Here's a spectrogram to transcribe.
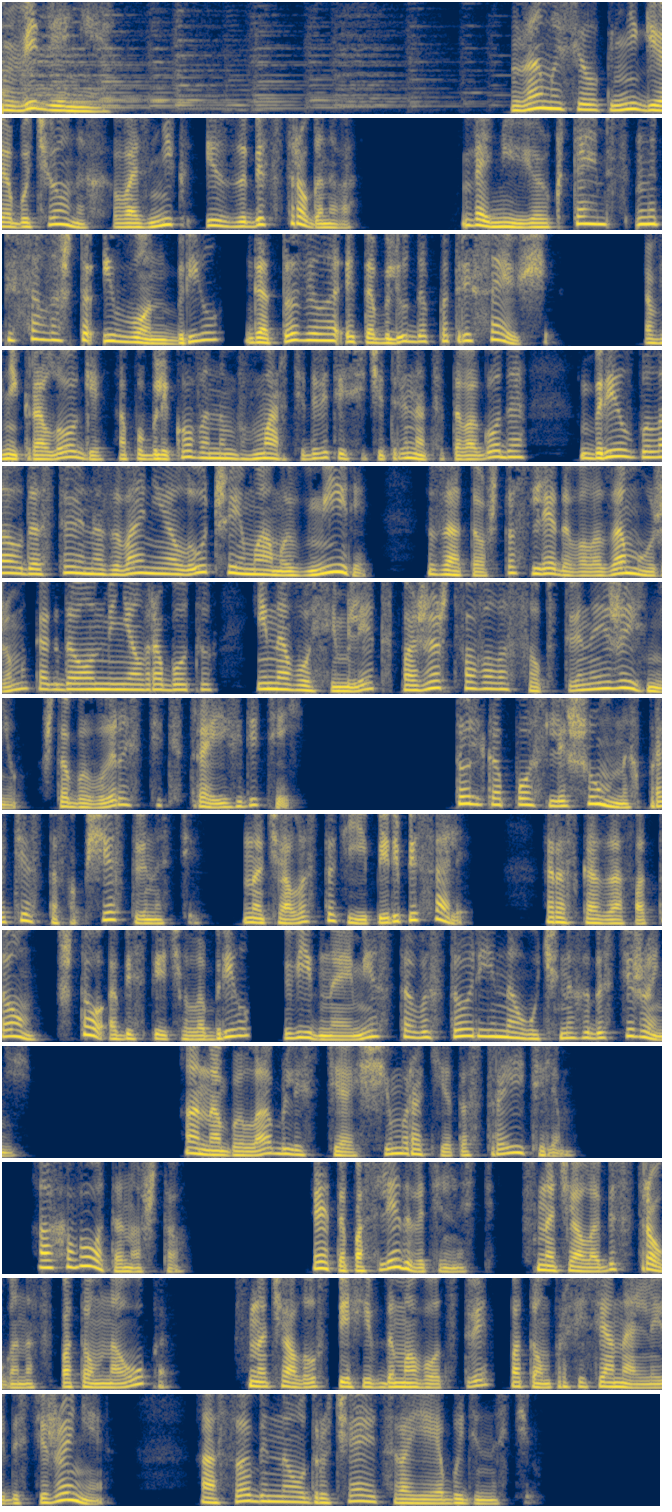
Введение. Замысел книги об ученых возник из-за Бефстроганова. The New York Times написала, что Ивон Брил готовила это блюдо потрясающе. В некрологе, опубликованном в марте 2013 года, Брил была удостоена звания лучшей мамы в мире за то, что следовала за мужем, когда он менял работу, и на 8 лет пожертвовала собственной жизнью, чтобы вырастить троих детей. Только после шумных протестов общественности начало статьи переписали, рассказав о том, что обеспечило Брил видное место в истории научных достижений. Она была блестящим ракетостроителем. Ах, вот оно что. Эта последовательность, сначала Бефстроганов, потом наука, Сначала успехи в домоводстве, потом профессиональные достижения, особенно удручает своей обыденностью.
